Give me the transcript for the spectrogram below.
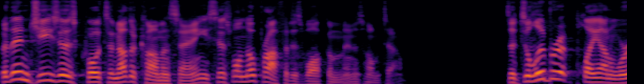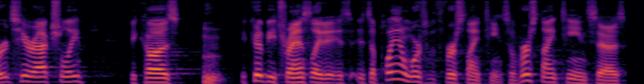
But then Jesus quotes another common saying. He says, Well, no prophet is welcome in his hometown. It's a deliberate play on words here, actually, because it could be translated, it's, it's, a play on words with verse 19. So, verse 19 says,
